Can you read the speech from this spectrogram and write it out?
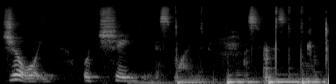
Joy Uche is my name fantastic.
